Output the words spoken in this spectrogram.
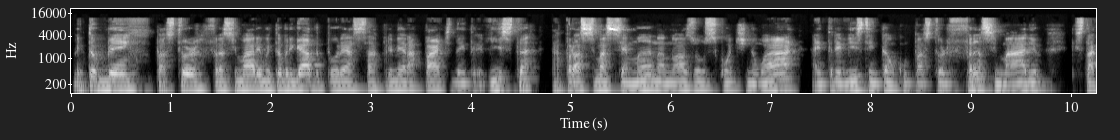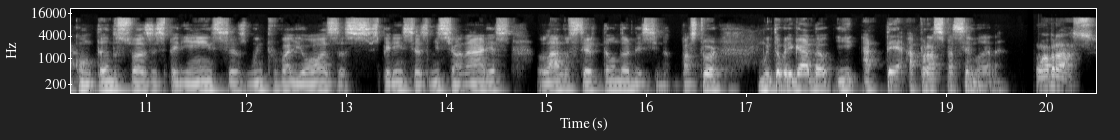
Muito bem, pastor Francimário, muito obrigado por essa primeira parte da entrevista. Na próxima semana nós vamos continuar a entrevista então com o pastor Francimário, que está contando suas experiências muito valiosas, experiências missionárias lá no sertão nordestino. Pastor, muito obrigado e até a próxima semana. Um abraço.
